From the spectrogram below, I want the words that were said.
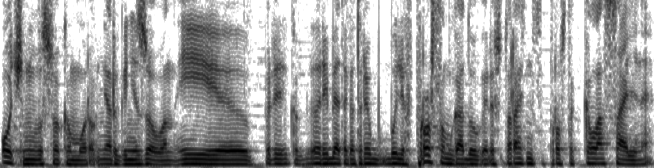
очень высоком уровне организован. И как, ребята, которые были в прошлом году, говорят, что разница просто колоссальная.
